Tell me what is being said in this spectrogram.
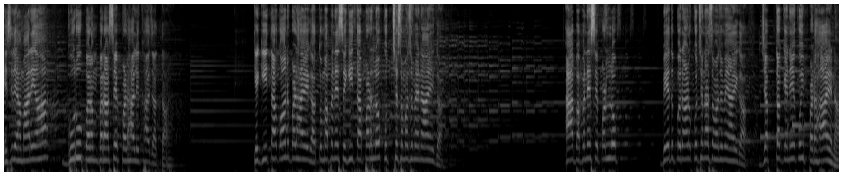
इसलिए हमारे यहाँ गुरु परंपरा से पढ़ा लिखा जाता है कि गीता कौन पढ़ाएगा? तुम अपने से गीता पढ़ लो, कुछ समझ में ना आएगा। आप अपने से पढ़ लो वेद पुराण कुछ ना समझ में आएगा। जब तक इन्हें कोई पढ़ाए ना,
